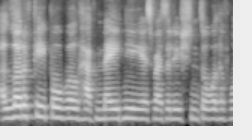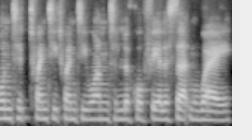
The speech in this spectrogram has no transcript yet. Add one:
a lot of people will have made New Year's resolutions or will have wanted 2021 to look or feel a certain way.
